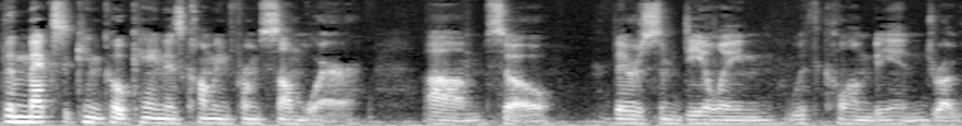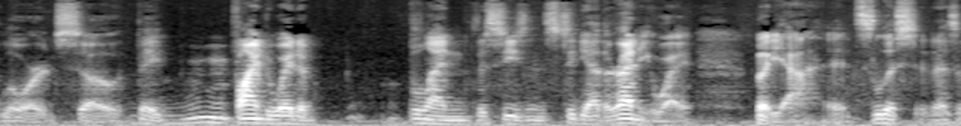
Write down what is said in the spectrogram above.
the Mexican cocaine is coming from somewhere, um, so there's some dealing with Colombian drug lords. So they find a way to blend the seasons together anyway. But yeah, it's listed as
